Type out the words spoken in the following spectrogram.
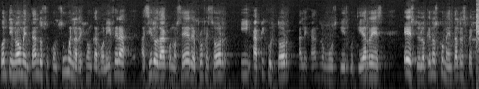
continúa aumentando su consumo en la región carbonífera. Así lo da a conocer el profesor y apicultor Alejandro Musquiz Gutiérrez. Esto es lo que nos comenta al respecto.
